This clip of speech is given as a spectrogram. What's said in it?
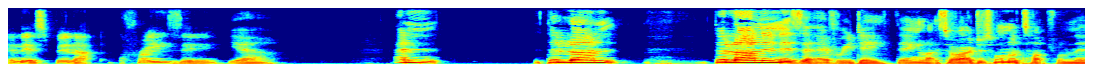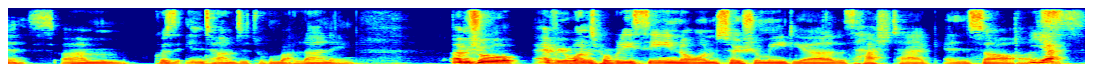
and it's been crazy. Yeah. And the learn the learning is an everyday thing. Like sorry, I just want to touch on this. Um because in terms of talking about learning. I'm sure everyone's probably seen on social media this hashtag EndSARS. Yes.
